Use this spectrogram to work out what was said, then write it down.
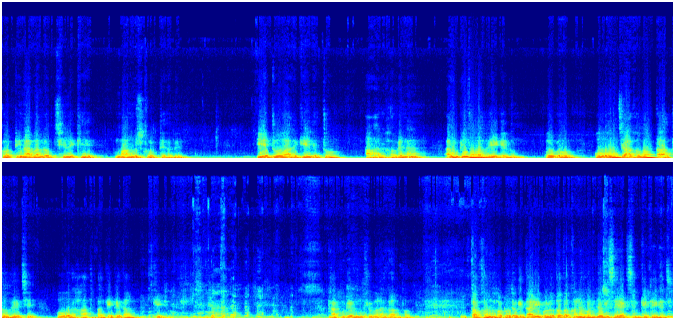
কটি নাবালক ছেলেকে মানুষ করতে হবে। এ দোয়ার গেলে তো আর হবে না। আমি বিধবা হয়ে গেলুম। ও গো ও যা হবার তা তো হয়েছে। ওর হাত পা কেটে দাও, কেটে। ঠাকুরের মুখে বলা গল্প। তখন হটযোগী দাঁড়িয়ে পড়ল ততক্ষণে হটযোগী সেই অ্যাকশন কেটে গেছে।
